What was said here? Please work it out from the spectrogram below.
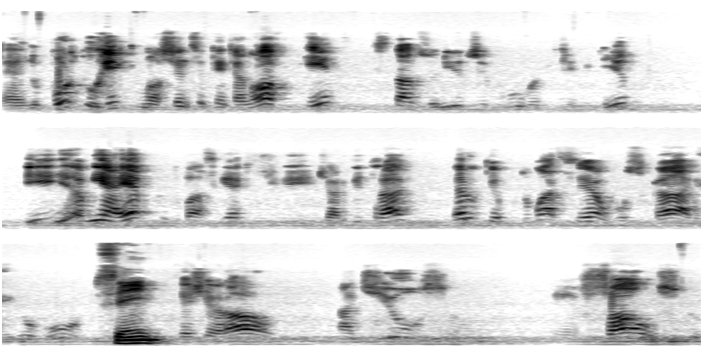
é, no Porto Rico, em 1979, entre Estados Unidos e Cuba, no feminino. E a minha época do basquete de, de arbitragem era o tempo do Marcel, Oscar, Rio Rubens, Sim. Geral, Adilson, é, Fausto,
